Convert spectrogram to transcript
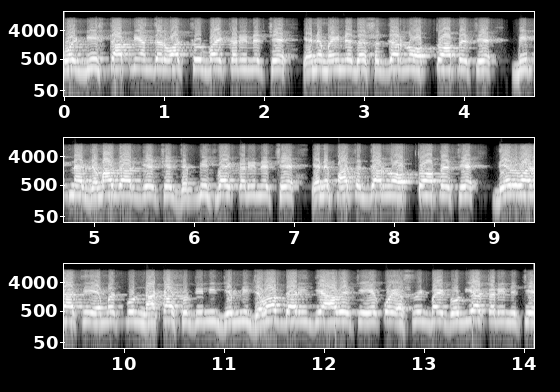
કોઈ ડી સ્ટાફની અંદર વાતસુરભાઈ કરીને છે, એને મહિને દસ હજારનો હપ્તો આપે છે. બીટના જમાદાર જે છે, જગદીશભાઈ કરીને છે, એને પાંચ હજારનો હપ્તો આપે છે. દેલવાડાથી અહેમદપુર, નાકા સુધીની જેમની જવાબદારી જે આવે છે, એ કોઈ અશ્વિનભાઈ ડોડિયા કરીને છે,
